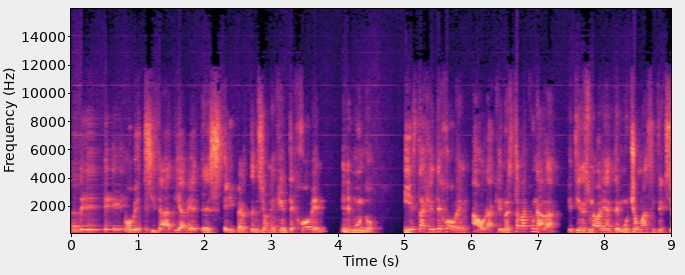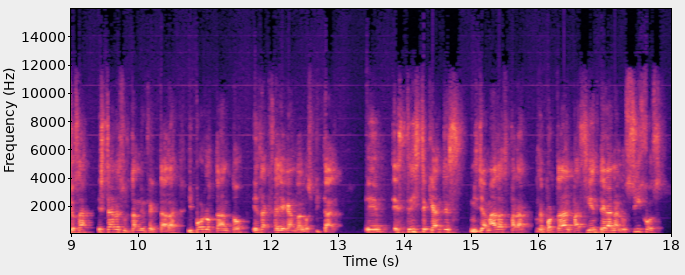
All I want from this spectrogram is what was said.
de obesidad, diabetes e hipertensión en gente joven en el mundo. Y esta gente joven, ahora que no está vacunada, que tienes una variante mucho más infecciosa, está resultando infectada y por lo tanto es la que está llegando al hospital. Eh, es triste que antes mis llamadas para reportar al paciente eran a los hijos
